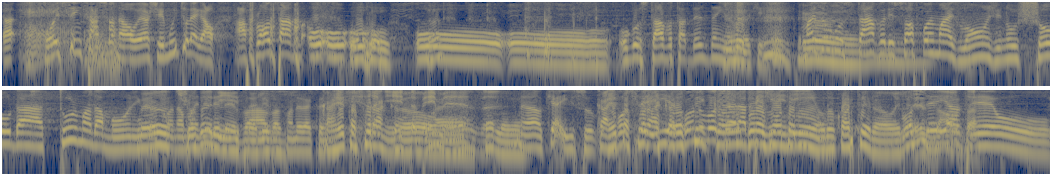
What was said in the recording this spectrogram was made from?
Ah, Foi sensacional, eu achei muito legal. A flauta. O, o, o, o, o, o Gustavo tá desdenhando aqui. Mas o Gustavo ele só foi mais longe no show da turma da Mônica, quando a mãe dele Anitta, levava, ele- quando era criança. Carreta furacão. Anitta, bem é, mesmo, é. Não, que é isso. Carreta você ia, furacão, quando você era pequenininho, no quarteirão. Ele você ia ver o,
